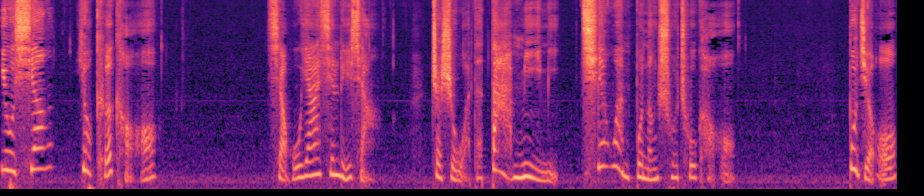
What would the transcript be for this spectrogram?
又香又可口。小乌鸦心里想：“这是我的大秘密，千万不能说出口。”不久，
